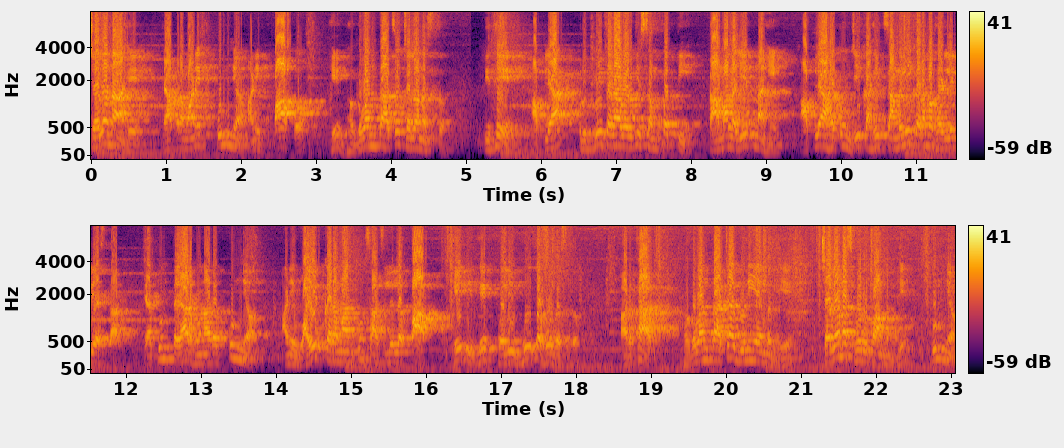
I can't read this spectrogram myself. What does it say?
चलन आहे. त्याप्रमाणे पुण्य आणि पाप हे भगवंताचं चलन असतं. तिथे आपल्या पृथ्वी तलावरची संपत्ती कामाला येत नाही. आपल्या हातून जी काही चांगली कर्म घडलेली असतात त्यातून तयार होणारं पुण्य आणि वाईट कर्मांतून साचलेलं पाप हे तिथे फलीभूत होत असतं. अर्थात भगवंताच्या दुनियेमध्ये चलन स्वरूपामध्ये पुण्य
